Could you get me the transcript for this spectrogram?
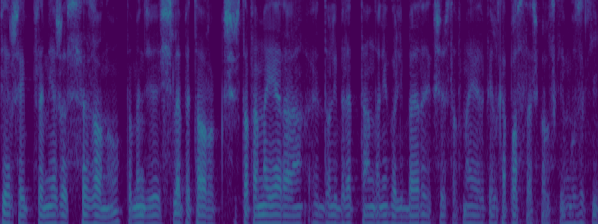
pierwszej premierze sezonu. To będzie Ślepy Tor Krzysztofa Mejera do libretta Antoniego Libery. Krzysztof Mejer, wielka postać polskiej muzyki,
